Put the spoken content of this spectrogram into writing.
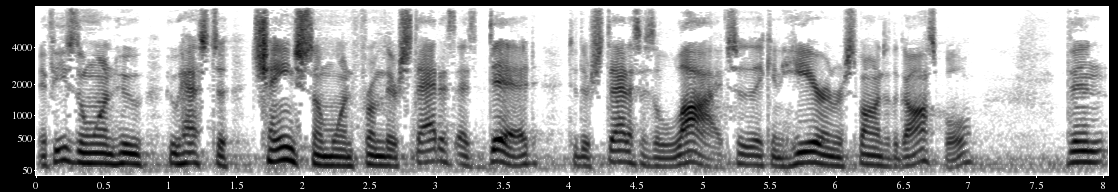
if He's the one who, who has to change someone from their status as dead to their status as alive so they can hear and respond to the gospel, then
